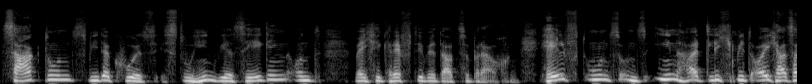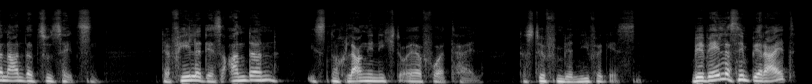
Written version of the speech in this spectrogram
Sagt uns, wie der Kurs ist, wohin wir segeln und welche Kräfte wir dazu brauchen. Helft uns, uns inhaltlich mit euch auseinanderzusetzen. Der Fehler des anderen ist noch lange nicht euer Vorteil. Das dürfen wir nie vergessen. Wir Wähler sind bereit.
